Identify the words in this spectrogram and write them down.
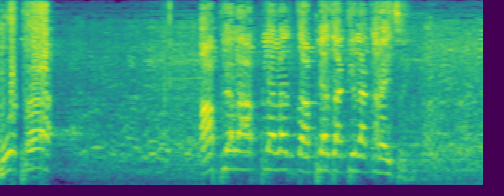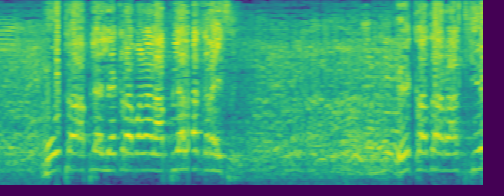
मोठ आपल्याला आपल्याला आपल्या जातीला करायचंय. मोठं आपल्या लेकरा बाळाला आपल्याला करायचं एखादा राजकीय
